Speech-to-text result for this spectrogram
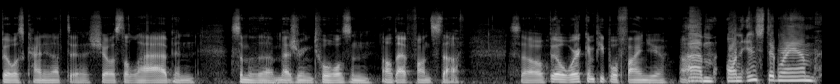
Bill was kind enough to show us the lab and some of the measuring tools and all that fun stuff. So, Bill, where can people find you? Um, um, on Instagram,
